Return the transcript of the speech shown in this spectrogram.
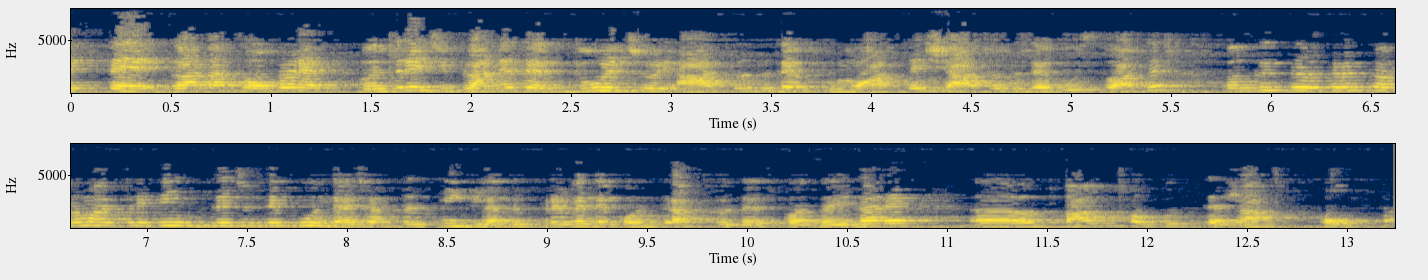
este gata să ofere întregii planete dulciuri atât de frumoase și atât de gustoase, încât cred că numai privind 10 secunde această siglă cât prevede contractul de sponsorizare, uh, v-am făcut deja poftă.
